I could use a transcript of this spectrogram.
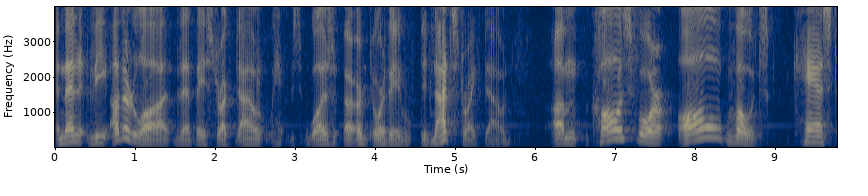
And then the other law that they struck down was, or, or they did not strike down, um, calls for all votes cast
